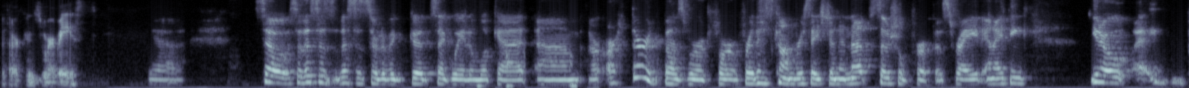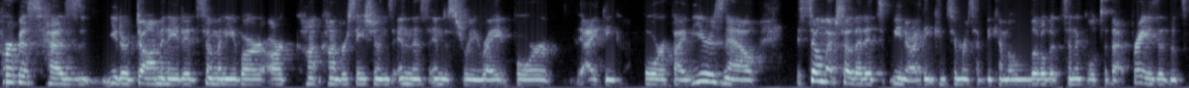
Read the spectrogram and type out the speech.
with our consumer base. Yeah. So, so this is this is sort of a good segue to look at um, our, our, third buzzword for for this conversation, and that's social purpose, right? And I think, you know, purpose has you know dominated so many of our our conversations in this industry, right? For I think four or five years now, so much so that it's you know i think consumers have become a little bit cynical to that phrase as it's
